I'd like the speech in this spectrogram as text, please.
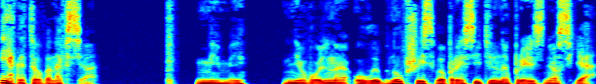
я готова на все. Мими, невольно улыбнувшись, вопросительно произнес я.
